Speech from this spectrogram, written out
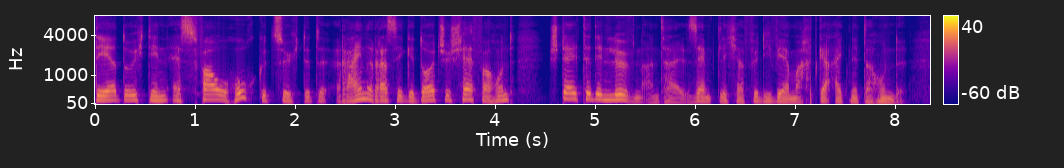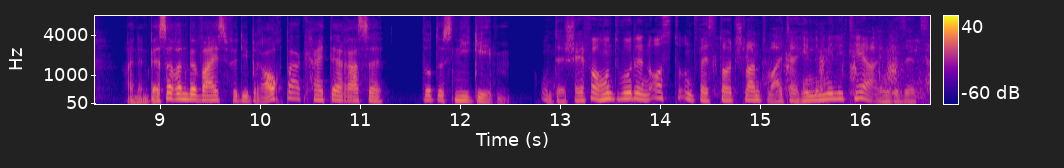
Der durch den SV hochgezüchtete, reinrassige deutsche Schäferhund stellte den Löwenanteil sämtlicher für die Wehrmacht geeigneter Hunde. Einen besseren Beweis für die Brauchbarkeit der Rasse wird es nie geben. Und der Schäferhund wurde in Ost- und Westdeutschland weiterhin im Militär eingesetzt.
